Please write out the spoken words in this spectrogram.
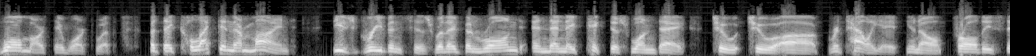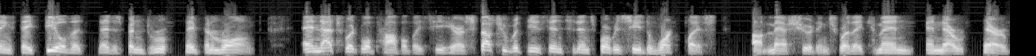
Walmart they worked with, but they collect in their mind these grievances where they've been wronged, and then they pick this one day to to uh, retaliate. You know, for all these things they feel that that has been they've been wronged, and that's what we'll probably see here, especially with these incidents where we see the workplace uh, mass shootings, where they come in and they're they're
